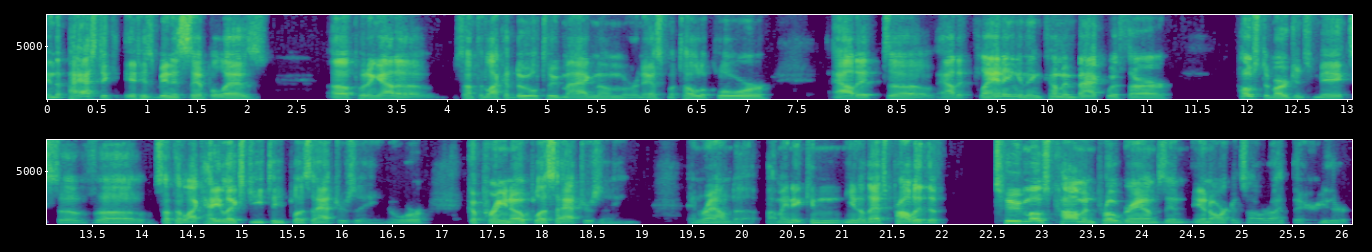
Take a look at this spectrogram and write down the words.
in the past it, it has been as simple as uh, putting out a something like a dual two magnum or an S-metolachlor out at uh, out at planting and then coming back with our post emergence mix of uh, something like Halex GT plus atrazine or Capreno plus atrazine and Roundup. I mean, it can, you know, that's probably the two most common programs in, in Arkansas right there, either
